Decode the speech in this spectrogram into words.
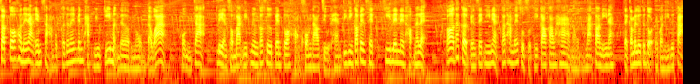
สับตัวของในด่าน M3 ผมก็จะเล่นเป็นผัดมิวกี้เหมือนเดิมนอะแต่ว่าผมจะเปลี่ยนสมบัตินิดนึงก็คือเป็นตัวของโคมดาวจิ๋วแทน จริงๆก็เป็นเซตที่เล่นในท็อปนั่นแหละ ก็ถ้าเกิดเป็นเซตนี้เนี่ยก็ทำได้สุดๆที่ 995นะผมณตอนนี้นะ แต่ก็ไม่รู้จะโดดไปกว่านี้หรือเปล่า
